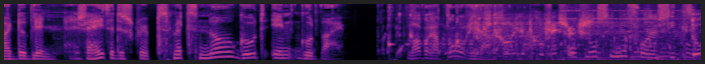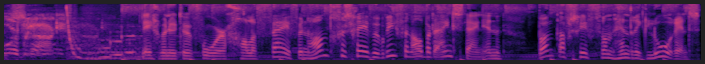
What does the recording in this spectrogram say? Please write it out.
Uit Dublin. Ze heten The Script met No Good in Goodbye. Laboratoria. Oplossingen voor ziekte. Doorbraak. 9 minuten voor half vijf. Een handgeschreven brief van Albert Einstein... en een bankafschrift van Hendrik Lorentz.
